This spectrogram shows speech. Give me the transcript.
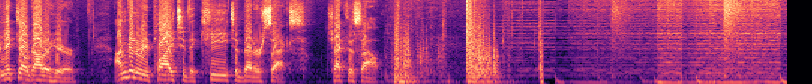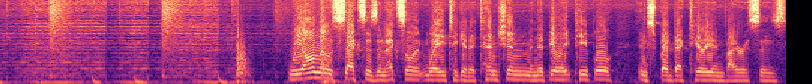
Nick Delgado here. I'm going to reply to the key to better sex. Check this out. We all know sex is an excellent way to get attention, manipulate people, and spread bacteria and viruses.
